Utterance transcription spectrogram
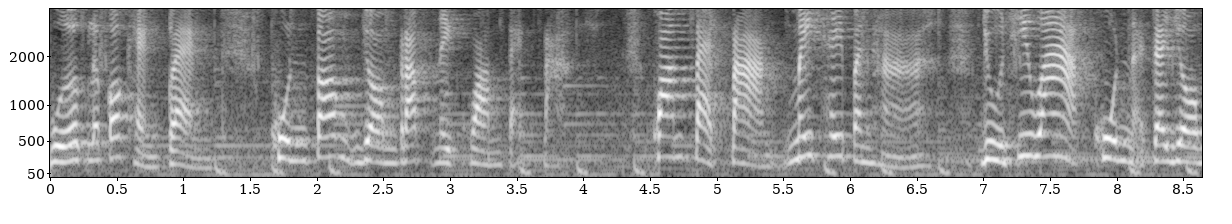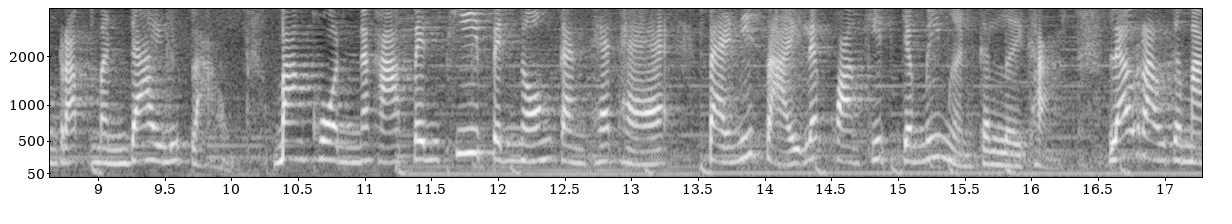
เวิร์กแล้วก็แข็งแกร่ง คุณต้องยอมรับในความแตกต่าง ความแตกต่างไม่ใช่ปัญหา อยู่ที่ว่าคุณจะยอมรับมันได้หรือเปล่า บางคนนะคะเป็นพี่เป็นน้องกันแท้ๆ แต่นิสัยและความคิดยังไม่เหมือนกันเลยค่ะ แล้วเราจะมา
